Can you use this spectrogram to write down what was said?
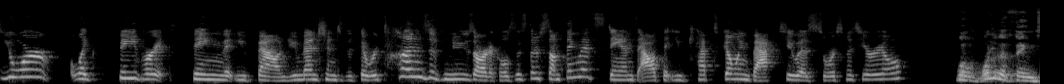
your like favorite thing that you found? You mentioned that there were tons of news articles. Is there something that stands out that you kept going back to as source material? Well, one of the things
